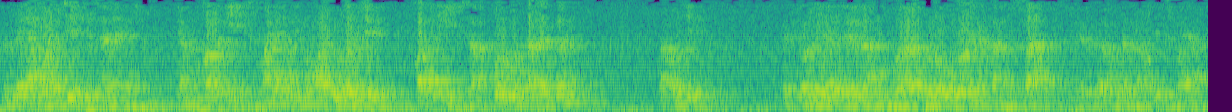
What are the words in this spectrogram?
Benda yang wajib misalnya Yang qad'i, semayang lima waktu wajib. Qad'i, siapa pun tak kata Tak wajib Kecuali ada lah beberapa orang yang tak sesat. Dia kata aku dah tak semayang.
